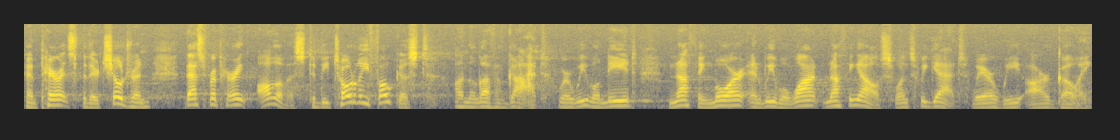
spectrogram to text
and parents for their children, that's preparing all of us to be totally focused on the love of God, where we will need nothing more and we will want nothing else once we get where we are going.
